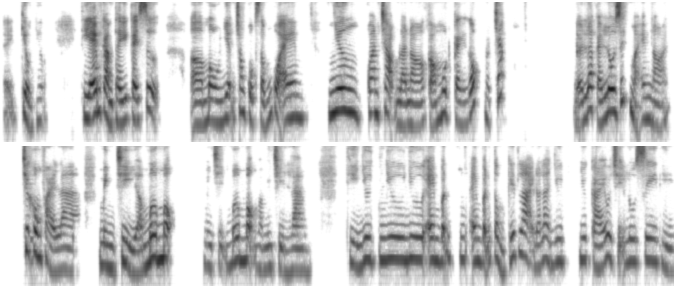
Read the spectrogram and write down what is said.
Đấy, kiểu như vậy. Thì em cảm thấy cái sự uh, mầu nhiệm trong cuộc sống của em. Nhưng quan trọng là nó có một cái gốc nó chắc đấy là cái logic mà em nói. Chứ không phải là mình chỉ ờ, mơ mộng mình chỉ mơ mộng và mình chỉ làm. Thì như như như em vẫn em vẫn tổng kết lại đó là như như cái của chị Lucy thì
